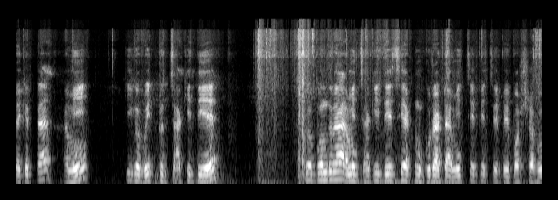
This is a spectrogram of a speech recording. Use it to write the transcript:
প্যাকেটটা আমি কি করব, একটু ঝাঁকি দিয়ে। তো বন্ধুরা, আমি ঝাঁকি দিয়েছি, এখন গুঁড়াটা আমি চেপে চেপে বসাবো।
